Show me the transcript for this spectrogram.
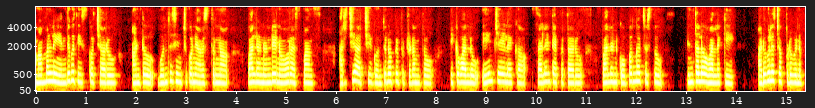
మమ్మల్ని ఎందుకు తీసుకొచ్చారు? అంటూ గొంతు చించుకొని అరుస్తున్న వాళ్ళ నుండి నో రెస్పాన్స్. అరిచి అరిచి గొంతు నొప్పి పుట్టడంతో ఇక వాళ్ళు ఏం చేయలేక సైలెంట్ అయిపోతారు. వాళ్ళని కోపంగా చూస్తూ ఇంతలో వాళ్ళకి అడుగుల చప్పుడు వినిప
